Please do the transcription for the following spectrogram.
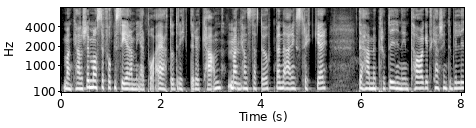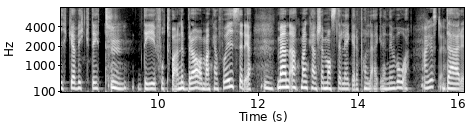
man kanske måste fokusera mer på ät och drick det du kan. Man Mm. kan stötta upp med näringsdrycker. Det här med proteinintaget kanske inte blir lika viktigt. Mm. Det är fortfarande bra om man kan få i sig det. Mm. Men att man kanske måste lägga det på en lägre nivå. Ja. Där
